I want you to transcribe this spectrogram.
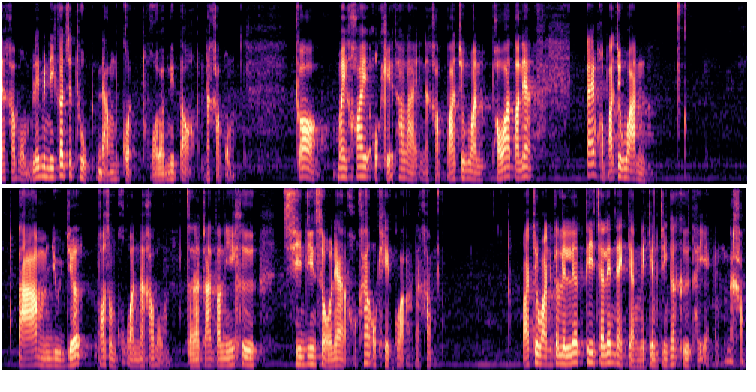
นะครับผมเล่นมนนี้ก็จะถูกดำกดหัวแบบนี้ต่อนะครับผมก็ไม่ค่อยโอเคเท่าไหร่นะครับป้าจุงวัน เพราะว่าตอนเนี้ยแต้มของป้าจุงวัน ตามอยู่เยอะพอสมควรนะครับผมสถานการณ์ตอนนี้คือชินจินโซเนี่ยค่อนข้างโอเคกว่านะครับปัจจุบันก็เลยเลือกที่จะเล่นในอย่างในเกมจริงก็คือไทแยงนะครับ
